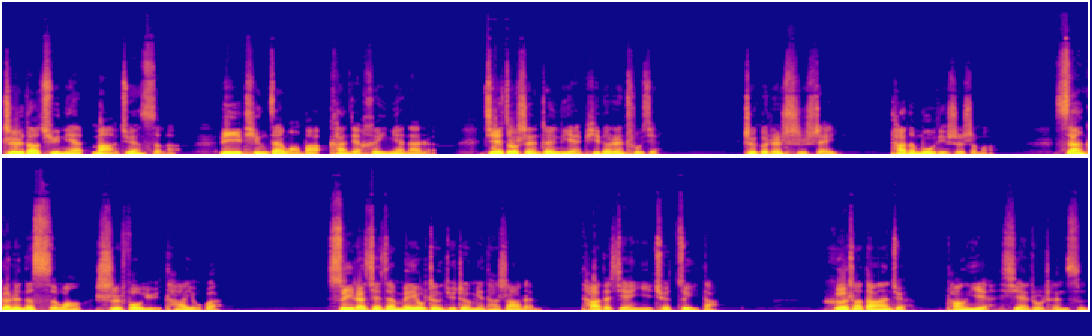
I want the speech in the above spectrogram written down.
直到去年马娟死了，李婷在网吧看见黑面男人接走沈真脸皮的人出现。这个人是谁？他的目的是什么？三个人的死亡是否与他有关？虽然现在没有证据证明他杀人，他的嫌疑却最大。合上档案卷，唐烨陷入沉思。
